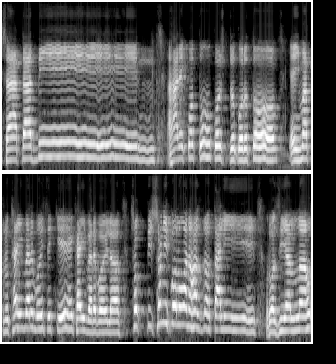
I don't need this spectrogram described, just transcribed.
সাটা দিন। আরে কত কষ্ট করতো। এই মাত্র খাইবার বইছে কে খাইবার বইল? শক্তি শনি পলোয়ান হজরত আলী রজিয়াল্লাহ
